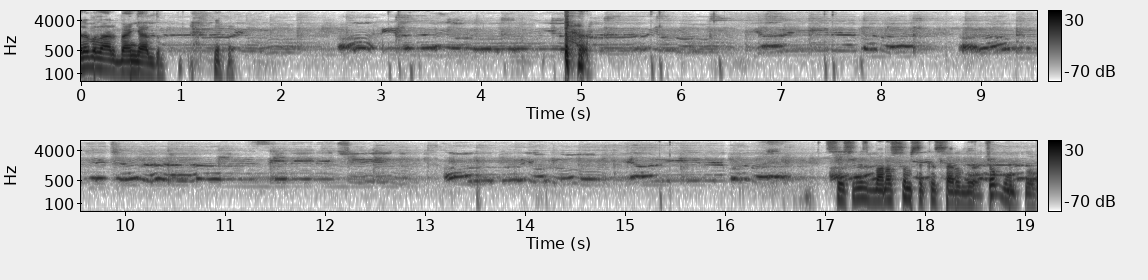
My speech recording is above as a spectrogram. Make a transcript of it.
Merhabalar ben geldim. Sesiniz bana sımsıkı sarılıyor. Çok mutlu.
